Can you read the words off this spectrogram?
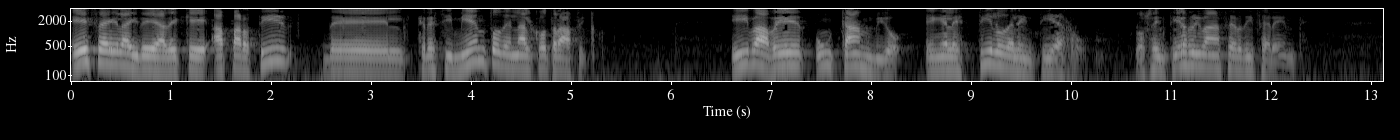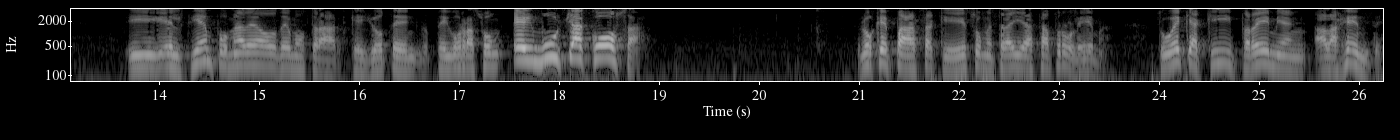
esa es la idea de que a partir del crecimiento del narcotráfico, iba a haber un cambio en el estilo del entierro. Los entierros iban a ser diferentes. Y el tiempo me ha dejado demostrar que yo tengo razón en muchas cosas. Lo que pasa es que eso me trae hasta problemas. Tú ves que aquí premian a la gente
